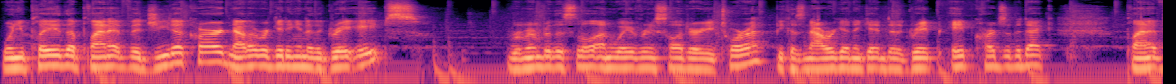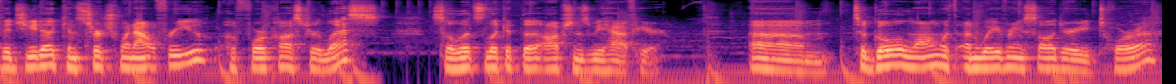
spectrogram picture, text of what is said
When you play the Planet Vegeta card, now that we're getting into the Great Apes, remember this little Unwavering Solidarity Tora, because now we're going to get into the Great Ape cards of the deck. Planet Vegeta can search one out for you, a four cost or less. So let's look at the options we have here. Um, to go along with Unwavering Solidarity Tora,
